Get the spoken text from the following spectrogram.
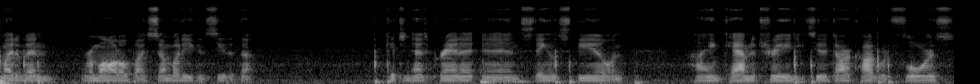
Might have been remodeled by somebody. You can see that the kitchen has granite and stainless steel and high-end cabinetry, and you can see the dark hardwood floors.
